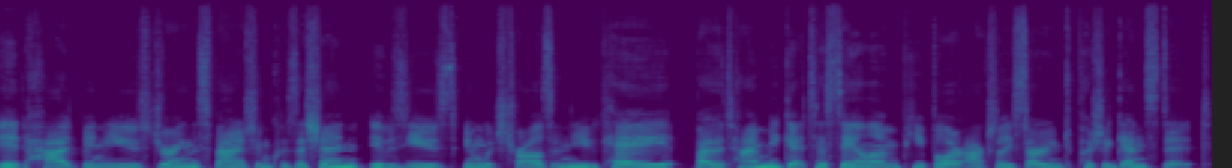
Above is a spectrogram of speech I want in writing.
It had been used during the Spanish Inquisition, it was used in witch trials in the UK. By the time we get to Salem, people are actually starting to push against it.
